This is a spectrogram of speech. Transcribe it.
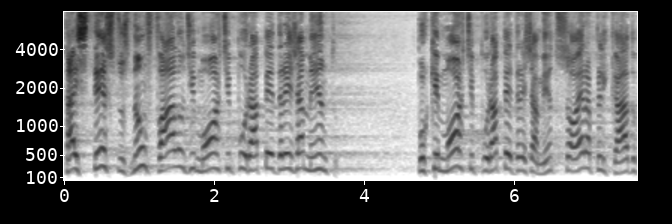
Tais textos não falam de morte por apedrejamento. porque morte por apedrejamento só era aplicado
